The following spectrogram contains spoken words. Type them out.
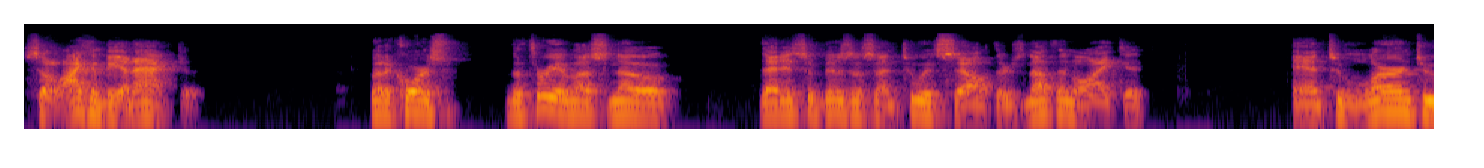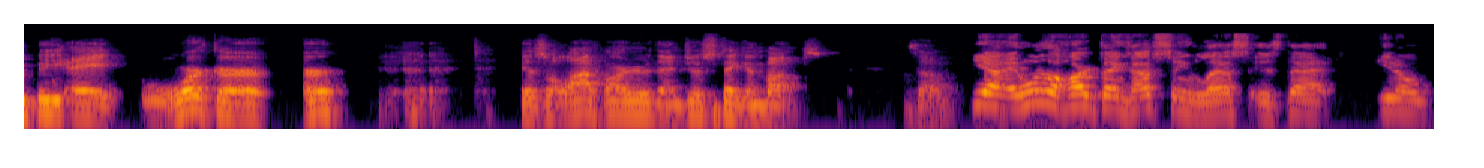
so I can be an actor. But of course, the three of us know that it's a business unto itself. There's nothing like it and to learn to be a worker is a lot harder than just taking bumps. So Yeah, and one of the hard things I've seen, Les is that you know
